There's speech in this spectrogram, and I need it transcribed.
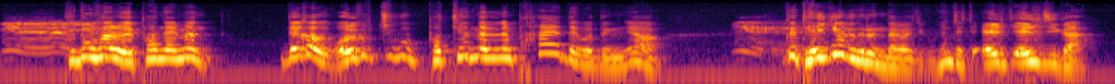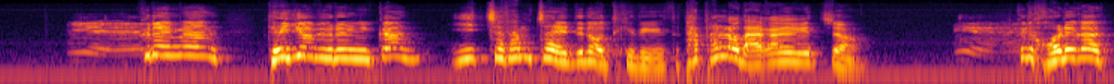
예. 부동산을 왜 파냐면 내가 월급 주고 버텨야 되려면 팔아야 되거든요. 예. 그 대기업이 그런다 가지고 현재 LG가 예. 그러면 대기업이 그러니까 2차, 3차 애들은 어떻게 되겠어? 다 팔러 나가겠죠. 예. 근데 거래가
